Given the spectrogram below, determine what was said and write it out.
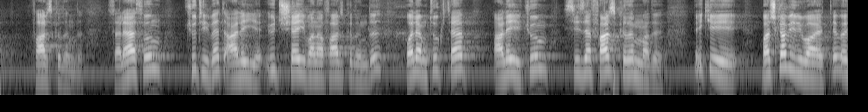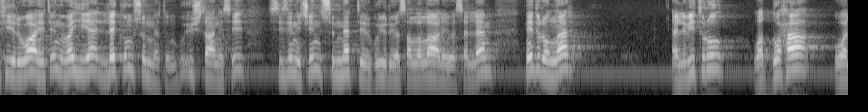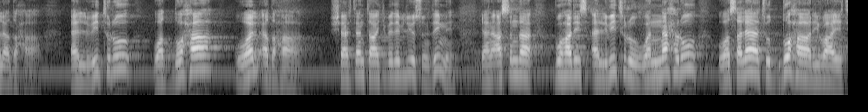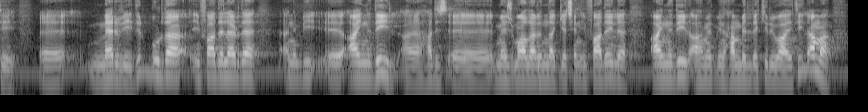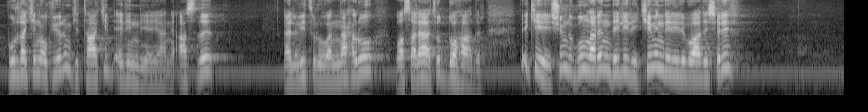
Farz kılındı. Selasun kütübet aleyye. Üç şey bana farz kılındı. Velem tukteb aleyküm size farz kılınmadı. Peki başka bir rivayette ve fi rivayetin vehiye lekum sünnetun. Bu üç tanesi sizin için sünnettir buyuruyor sallallahu aleyhi ve sellem. Nedir onlar? El vitru ve duha vel adha. El vitru ve duha vel adha. Şerten takip edebiliyorsunuz değil mi? Yani aslında bu hadis el vitru ve nahru ve salatu duha rivayeti e, Mervi'dir. Burada ifadelerde hani bir e, aynı değil e, hadis e, mecmualarında geçen ifadeyle aynı değil Ahmet bin Hanbel'deki rivayetiyle ama buradakini okuyorum ki takip edin diye yani. Aslı el vitru ve nahru ve salatu duhadır. Peki şimdi bunların delili kimin delili bu hadis-i şerif?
